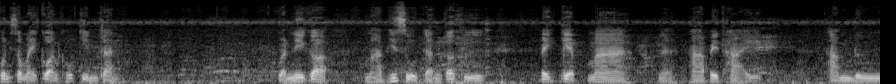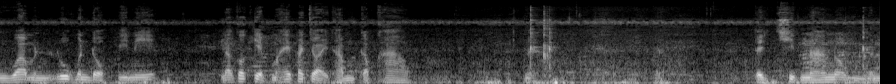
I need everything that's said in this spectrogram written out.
คนสมัยก่อนเขากินกัน วันนี้ก็ มาพิสูจน์กันก็คือไปเก็บมานะพาไปถ่ายทำดูว่ามันลูกมันดกปีนี้ แล้วก็เก็บมาให้ป้าจ่อยทำกับข้าวนะแต่ชิมน้ำเนาะมัน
